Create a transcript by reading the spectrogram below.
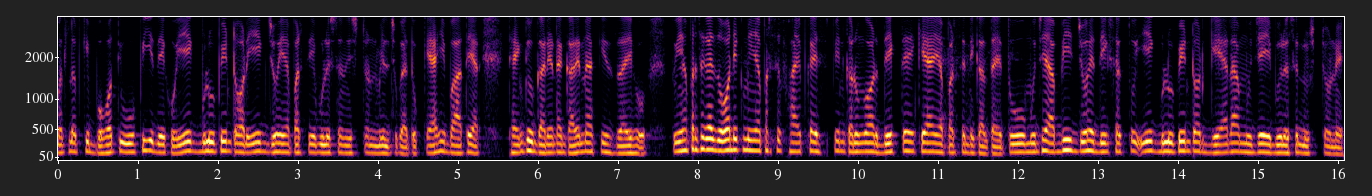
मतलब कि बहुत ही ओपी है। देखो, एक ब्लू प्रिंट और एक जो है यहाँ पर से एवोल्यूशन स्टोन मिल चुका है। तो क्या ही बात है यार। थैंक यू गरेना गरेना की जय हो। तो यहाँ पर से गैस और एक मैं यहाँ पर से फाइव का स्पिन करूँगा। और देखते हैं क्या यहाँ पर से निकलता है। तो मुझे अभी जो है देख सकते हो, एक ब्लू और ग्यारह मुझे एवोल्यूशन स्टोन है।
